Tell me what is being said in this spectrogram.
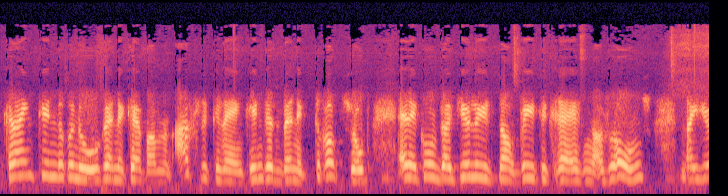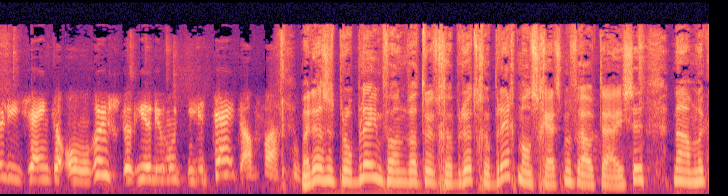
kleinkinderen ook. En ik heb al een achterkleinkind, daar ben ik trots op. En ik hoop dat jullie het nog beter krijgen als ons. Maar jullie zijn te onrustig. Jullie moeten je tijd afwachten. Maar dat is het probleem van wat Rutger, Rutger Brechtman schetst, mevrouw Thijssen. Namelijk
